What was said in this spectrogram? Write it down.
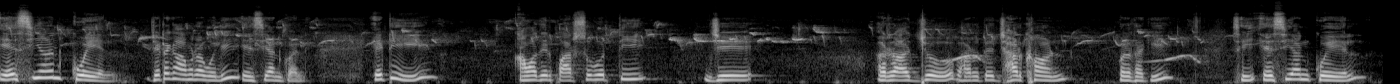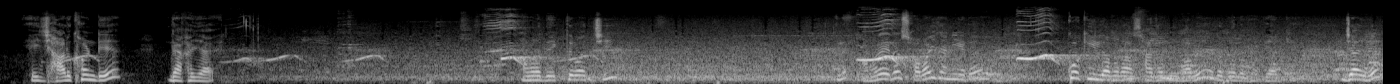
এশিয়ান কোয়েল, যেটাকে আমরা বলি এশিয়ান কোয়েল, এটি আমাদের পার্শ্ববর্তী যে রাজ্য ভারতের ঝাড়খণ্ড বলে থাকি, সেই এশিয়ান কোয়েল এই ঝাড়খণ্ডে দেখা যায়। আমরা দেখতে পাচ্ছি আমরা এটা সবাই জানি, এটা কোকিল আমরা সাধারণভাবে এটা বলে থাকি আর কি। যাই হোক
